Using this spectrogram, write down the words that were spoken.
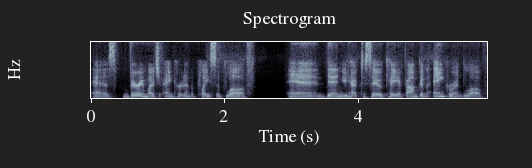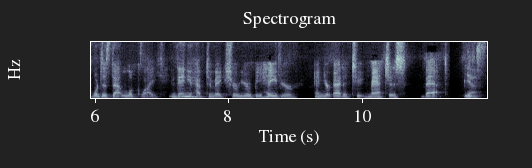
as very much anchored in a place of love. And then you have to say, okay, if I'm going to anchor in love, what does that look like? And then you have to make sure your behavior and your attitude matches that. Yes,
